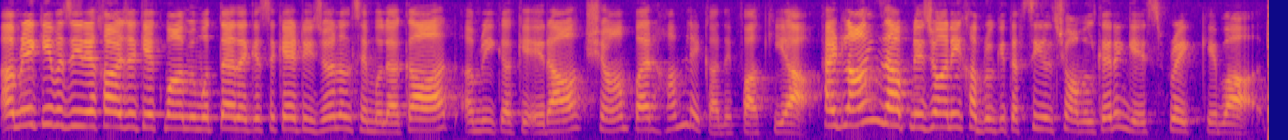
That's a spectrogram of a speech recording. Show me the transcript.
امریکی وزیر خارجہ کی اقوام متحدہ کے سیکرٹری جنرل سے ملاقات، امریکہ کے عراق شام پر حملے کا دفاع کیا۔ ہیڈ لائنز آپ نے جانی خبروں کی تفصیل شامل کریں گے اس بریک کے بعد۔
